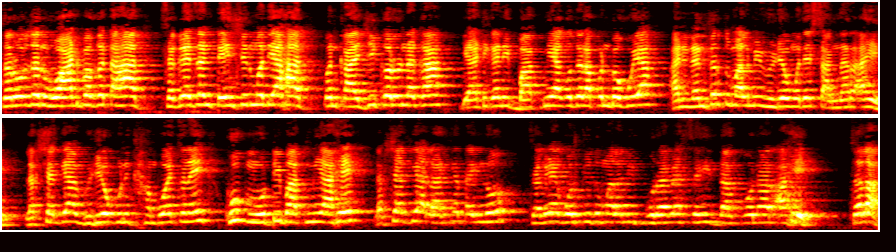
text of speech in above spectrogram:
सर्वजण वाट बघत आहात सगळेजण टेन्शनमध्ये आहात पण काळजी करू नका. या ठिकाणी बातमी अगोदर आपण बघूया. आणि नंतर तुम्हाला मी व्हिडिओमध्ये सांगणार आहे. लक्षात घ्या व्हिडिओ कोणी थांबवायचा नाही. खूप मोठी बातमी आहे. लक्षात घ्या लाडक्या ताईंनो सगळ्या गोष्टी तुम्हाला मी पुराव्यासहित दाखवणार आहे. चला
